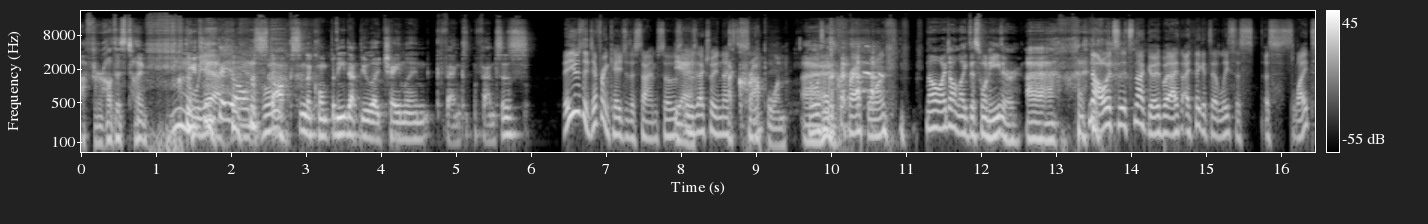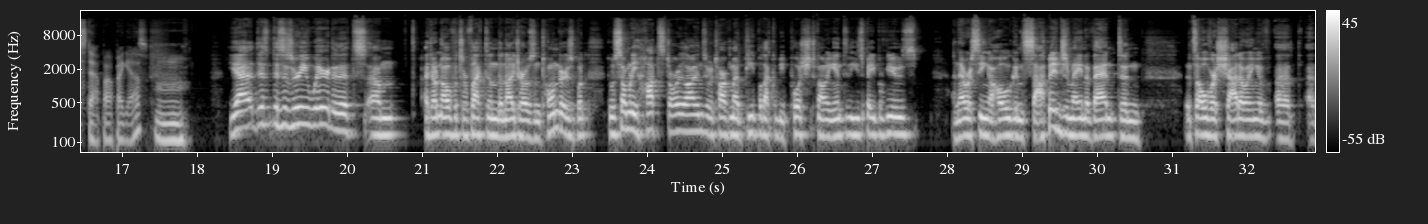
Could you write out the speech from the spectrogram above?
after all this time? Do you Oh, think yeah. they own stocks in the company that do like chain link fences? They used a different cage this time, so it was, it was actually nice. a to see. crap one. It wasn't a Uh, crap one. no, I don't like this one either. Uh, no, it's it's not good, but I, I think it's at least a slight step up, I guess. Mm, Yeah, this this is really weird, and it's um I don't know if it's reflected in the Nitros and Thunders, but there was so many hot storylines. We were talking about people that could be pushed going into these pay per views, and now we're seeing a Hogan Savage main event, and it's overshadowing of uh, uh,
